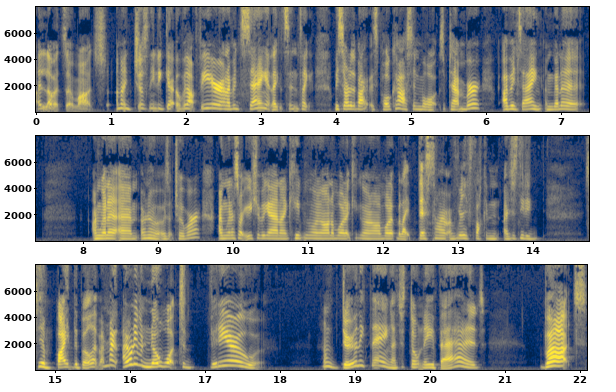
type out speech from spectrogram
I love it so much. And I just need to get over that fear. And I've been saying it like since like we started the back this podcast in what September. I've been saying I'm gonna I'm gonna um oh no, it was October. I'm gonna start YouTube again. I keep going on about it, keep going on about it. But like this time I really fucking I just need to just need to bite the bullet. I'm like I don't even know what to video. I don't do anything. I just don't leave bed. But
